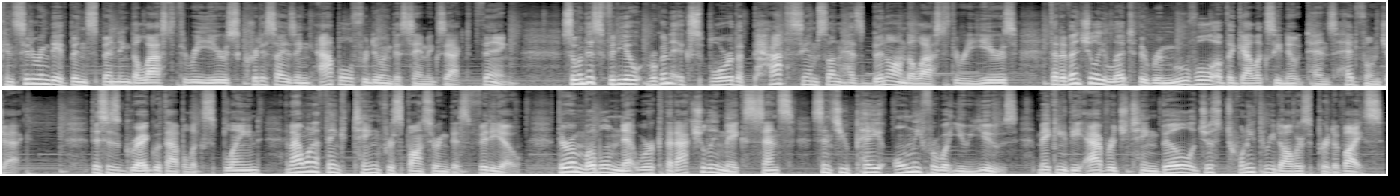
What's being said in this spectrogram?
considering they've been spending the last three years criticizing Apple for doing the same exact thing. So in this video, we're going to explore the path Samsung has been on the last three years that eventually led to the removal of the Galaxy Note 10's headphone jack. This is Greg with Apple Explained, and I want to thank Ting for sponsoring this video. They're a mobile network that actually makes sense since you pay only for what you use, making the average Ting bill just $23 per device.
